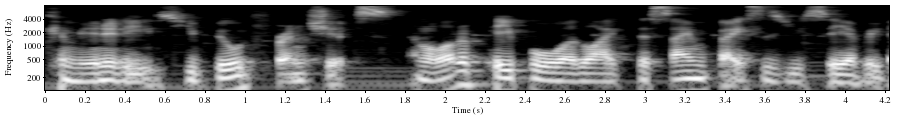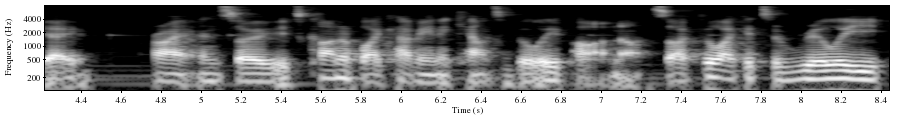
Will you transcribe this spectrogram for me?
communities, you build friendships, and a lot of people are like the same faces you see every day, right? And so it's kind of like having an accountability partner. So I feel like it's a really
